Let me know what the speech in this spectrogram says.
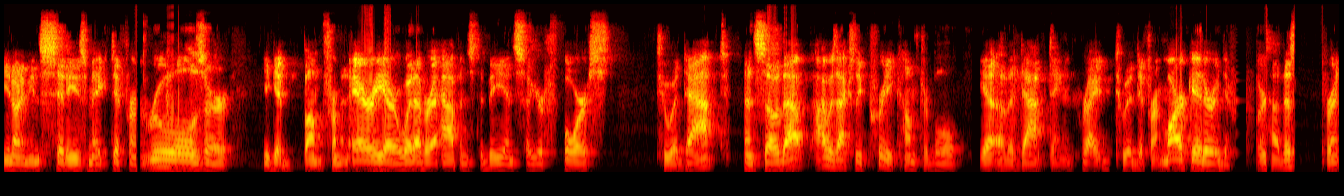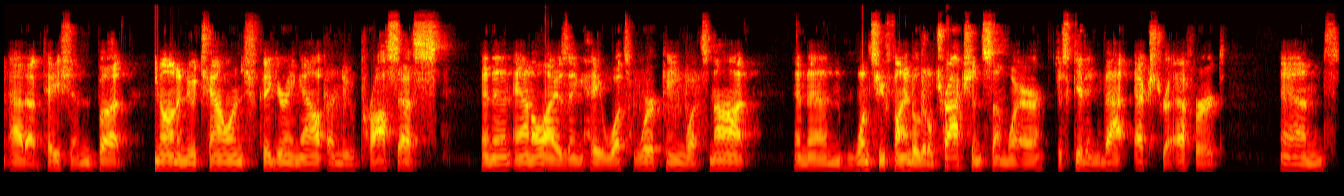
You know what I mean? Cities make different rules, or you get bumped from an area, or whatever it happens to be, and so you're forced to adapt. And so that I was actually pretty comfortable yeah, of adapting, right, to a different market or a different this adaptation, but on a new challenge, figuring out a new process and then analyzing, hey, what's working, what's not. And then once you find a little traction somewhere, just getting that extra effort. And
